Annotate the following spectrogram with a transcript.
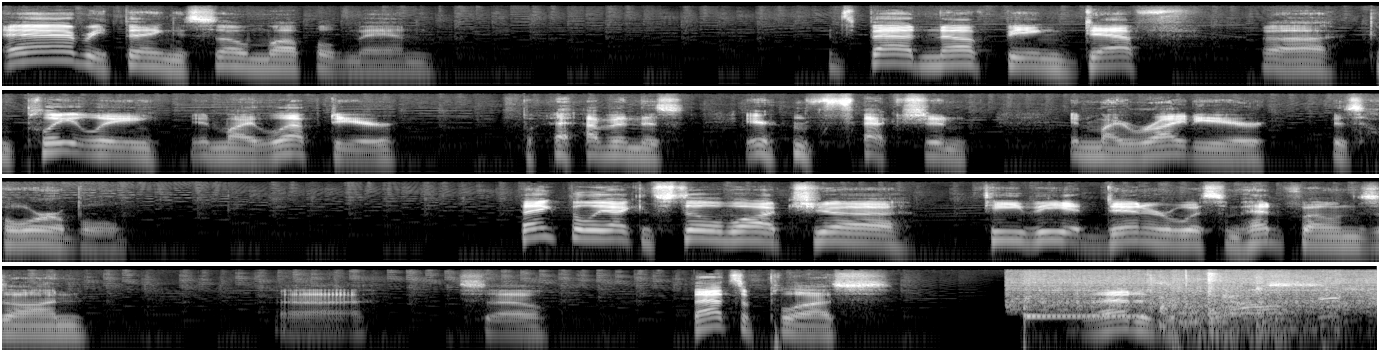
Everything is so muffled, man. It's bad enough being deaf uh completely in my left ear, but having this ear infection in my right ear is horrible. Thankfully, I can still watch uh, TV at dinner with some headphones on. Uh, so that's a plus. That is a plus.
